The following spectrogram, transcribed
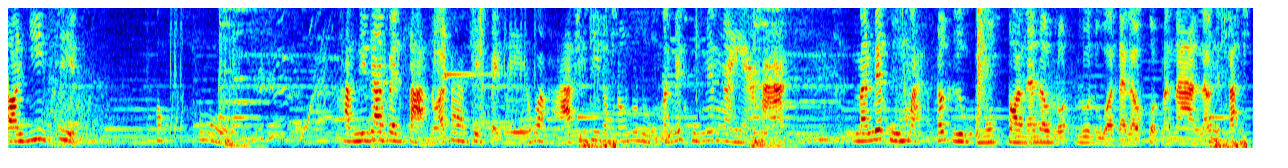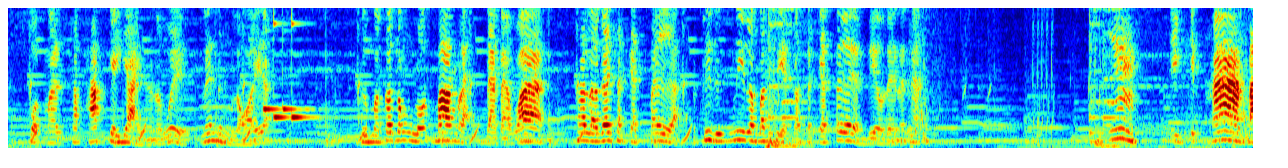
ร้อยยี่สิบโอ้โหครั้งนี้ได้เป็นสามร้อยแปดสิบไปแล้วอะครับพี่ๆน้องๆหนูๆมันไม่คุ้มยังไงอะคะมันไม่คุ้มอะก็คืองบตอนนั้นเราลดรัวๆแต่เรากดมานานแล้วเห็นปะ กดมาสักพักใหญ่ๆแล้วนะเว้ยเล่นหนึ่งร้อยอะคือมันก็ต้องลดบ้างแหละ แต่แบบว่าถ้าเราได้สแกตเตอร์อะคือนี่เรามาเสี่ยงกับสแกตเตอร์อย่างเดียวเลยนะเนี่ยอืมอีกสิบห้าบ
